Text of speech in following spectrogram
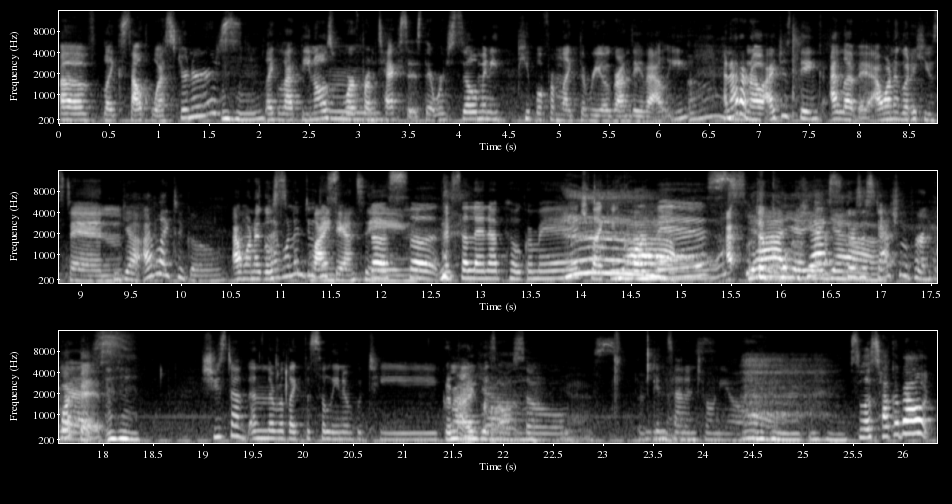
of like Southwesterners, mm-hmm. like Latinos, were from mm. Texas. There were so many people from like the Rio Grande Valley, oh. and I don't know. I just think I love it. I want to go to Houston. Yeah, I'd like to go. I want to go I want to do line this- dancing. The, the Selena pilgrimage, like in Corpus. I- Yeah, yeah, yeah, yes, yeah. there's a statue of her in Corpus. Yes. She used to have, and there was like the Selena boutique. An Right, was also Yes. Like in San Antonio. So let's talk about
